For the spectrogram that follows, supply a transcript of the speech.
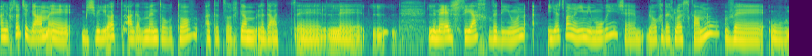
אני חושבת שגם אה, בשביל להיות, אגב, מנטור טוב, אתה צריך גם לדעת אה, ל, לנהל שיח ודיון. יש דברים עם אורי שלאורך הדרך לא הסכמנו, והוא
